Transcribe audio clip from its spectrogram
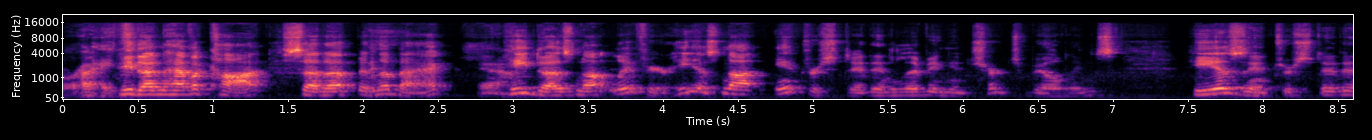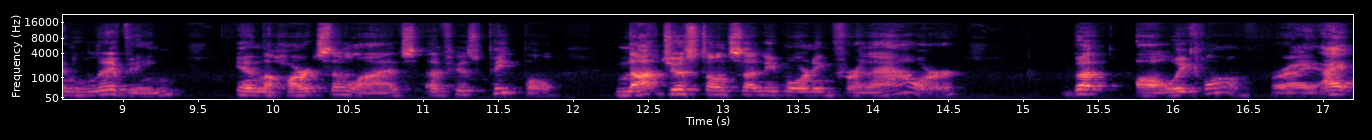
Right. He doesn't have a cot set up in the back. Yeah. He does not live here. He is not interested in living in church buildings. He is interested in living in the hearts and lives of his people, not just on Sunday morning for an hour, but all week long. Right. I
